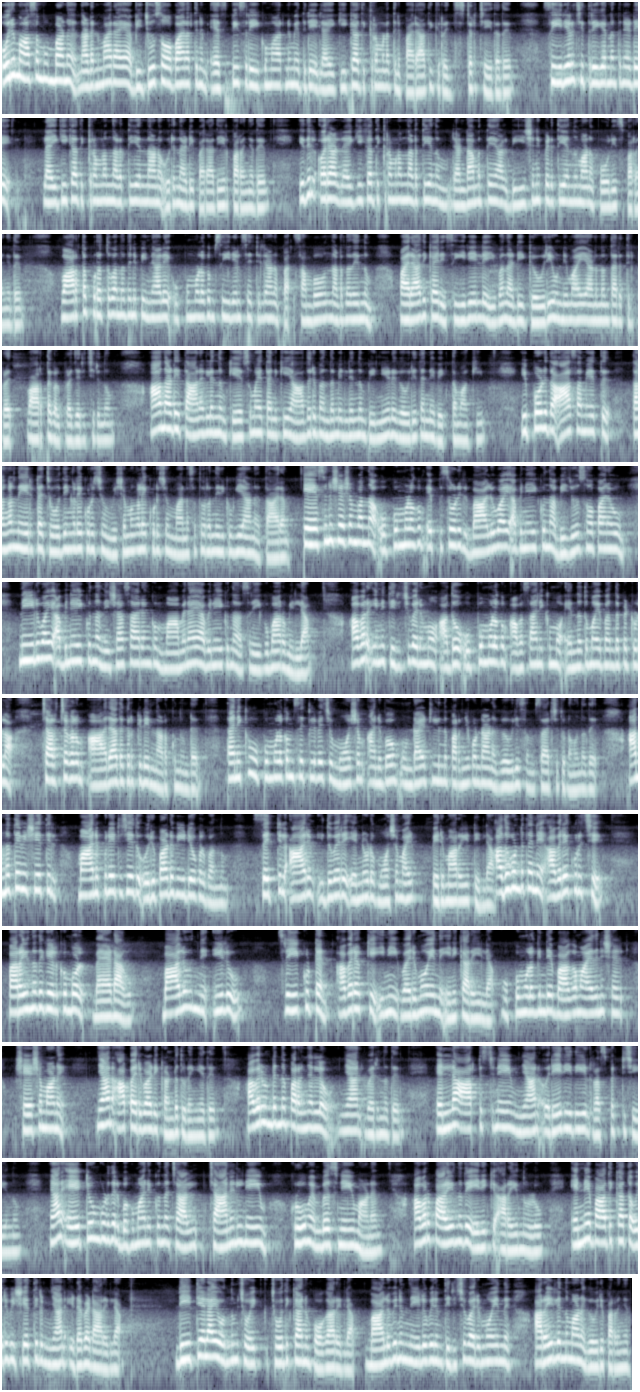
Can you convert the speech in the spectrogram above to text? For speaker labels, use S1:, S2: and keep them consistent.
S1: ഒരു മാസം മുമ്പാണ് നടന്മാരായ ബിജു സോപാനത്തിനും എസ് പി ശ്രീകുമാറിനുമെതിരെ ലൈംഗിക അതിക്രമണത്തിന് പരാതി രജിസ്റ്റർ ചെയ്തത്. സീരിയൽ ചിത്രീകരണത്തിനിടെ ലൈംഗിക അതിക്രമണം നടത്തിയെന്നാണ് ഒരു നടി പരാതിയിൽ പറഞ്ഞത്. ഇതിൽ ഒരാൾ ലൈംഗിക അതിക്രമണം നടത്തിയെന്നും രണ്ടാമത്തെയാൾ ഭീഷണിപ്പെടുത്തിയെന്നുമാണ് പോലീസ് പറഞ്ഞത്. വാർത്ത പുറത്തു വന്നതിന് പിന്നാലെ ഉപ്പുമുളകും സീരിയൽ സെറ്റിലാണ് സംഭവം നടന്നതെന്നും പരാതിക്കാരി സീരിയലിലെ യുവനടി ഗൗരി ഉണ്ണിമായാണെന്ന തരത്തിൽ വാർത്തകൾ പ്രചരിച്ചിരുന്നു. ആ നടി താനല്ലെന്നും കേസുമായി തനിക്ക് യാതൊരു ബന്ധമില്ലെന്നും പിന്നീട് ഗൗരി തന്നെ വ്യക്തമാക്കി. ഇപ്പോഴിത് ആ സമയത്ത് തങ്ങൾ നേരിട്ട ചോദ്യങ്ങളെക്കുറിച്ചും വിഷമങ്ങളെക്കുറിച്ചും മനസ്സ് തുറന്നിരിക്കുകയാണ് താരം. കേസിനു ശേഷം വന്ന ഉപ്പുമുളകും എപ്പിസോഡിൽ ബാലുവായി അഭിനയിക്കുന്ന ബിജു സോപാനവും നീലുവായി അഭിനയിക്കുന്ന നിഷ സാരംഗും മാമനായി അഭിനയിക്കുന്ന ശ്രീകുമാറുമില്ല. അവർ ഇനി തിരിച്ചു വരുമോ അതോ ഉപ്പുമുളകും അവസാനിക്കുമോ എന്നതുമായി ബന്ധപ്പെട്ടുള്ള ചർച്ചകളും ആരാധകർക്കിടയിൽ നടക്കുന്നുണ്ട്. തനിക്ക് ഉപ്പുമുളകും സെറ്റിൽ വെച്ച് മോശം അനുഭവം ഉണ്ടായിട്ടില്ലെന്ന് പറഞ്ഞുകൊണ്ടാണ് ഗൗരി സംസാരിച്ചു തുടങ്ങുന്നത്. അന്നത്തെ വിഷയത്തിൽ മാനിപ്പുലേറ്റ് ചെയ്ത് ഒരുപാട് വീഡിയോകൾ വന്നു. സെറ്റിൽ ആരും ഇതുവരെ എന്നോട് മോശമായി പെരുമാറിയിട്ടില്ല. അതുകൊണ്ട് തന്നെ അവരെക്കുറിച്ച് പറയുന്നത് കേൾക്കുമ്പോൾ ബാഡാകും. ബാലു നീലു ശ്രീകുട്ടൻ അവരൊക്കെ ഇനി വരുമോ എന്ന് എനിക്കറിയില്ല. ഉപ്പുമുളകിന്റെ ഭാഗമായതിന് ശേഷമാണ് ഞാൻ ആ പരിപാടി കണ്ടു തുടങ്ങിയത്. അവരുണ്ടെന്ന് പറഞ്ഞല്ലോ ഞാൻ വരുന്നത്. എല്ലാ ആർട്ടിസ്റ്റിനെയും ഞാൻ ഒരേ രീതിയിൽ റെസ്പെക്റ്റ് ചെയ്യുന്നു. ഞാൻ ഏറ്റവും കൂടുതൽ ബഹുമാനിക്കുന്ന ചാനലിനെയും ക്രൂ മെമ്പേഴ്സിനെയുമാണ്. അവർ പറയുന്നത് എനിക്ക് അറിയുന്നുള്ളൂ. എന്നെ ബാധിക്കാത്ത ഒരു വിഷയത്തിലും ഞാൻ ഇടപെടാറില്ല. ഡീറ്റെയിലായി ഒന്നും ചോദിക്കാനും പോകാറില്ല. ബാലുവിനും നീലുവിനും തിരിച്ചു വരുമോയെന്ന് അറിയില്ലെന്നുമാണ് ഗൗരി പറഞ്ഞത്.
